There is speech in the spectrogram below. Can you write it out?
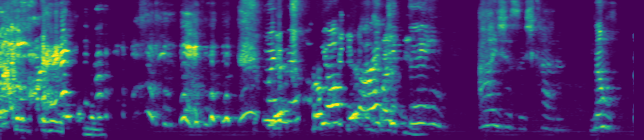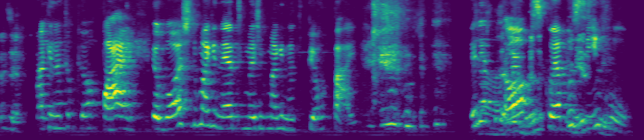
Magneto. Magneto é o pior pai que tem. Ai, Jesus, cara. Não, Pois é. Magneto é o pior pai. Eu gosto do Magneto, mas o Magneto é o pior pai. Ele é Ah, tóxico, é lembrando que o abusivo.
